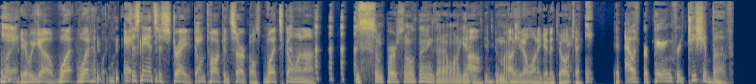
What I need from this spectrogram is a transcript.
What? Here we go. What, what? What? Just answer straight. Don't talk in circles. What's going on? Just some personal things that I don't want to get Oh. into too much. Oh, you don't want to get into. Okay. I was preparing for Tisha B'Av.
